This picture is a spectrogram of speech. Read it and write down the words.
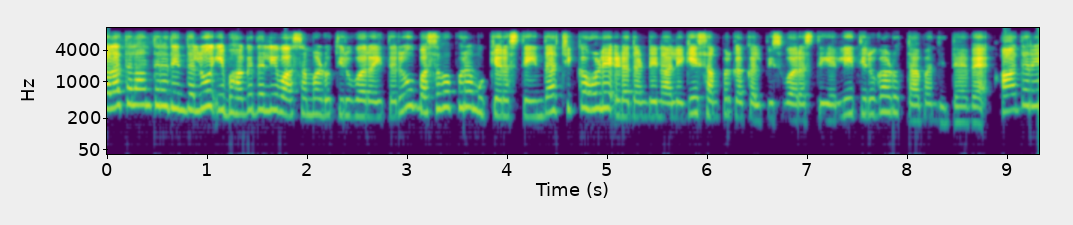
ತಲತಲಾಂತರದಿಂದಲೂ ಈ ಭಾಗದಲ್ಲಿ ವಾಸ ಮಾಡುತ್ತಿರುವ ರೈತರು ಬಸವಪುರ ಮುಖ್ಯ ರಸ್ತೆಯಿಂದ ಚಿಕ್ಕಹೊಳೆ ಎಡದಂಡೆ ನಾಲೆಗೆ ಸಂಪರ್ಕ ಕಲ್ಪಿಸುವ ರಸ್ತೆಯಲ್ಲಿ ತಿರುಗಾಡುತ್ತಾ ಬಂದಿದ್ದೇವೆ. ಆದರೆ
